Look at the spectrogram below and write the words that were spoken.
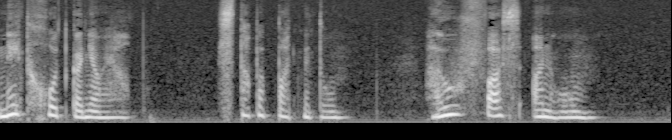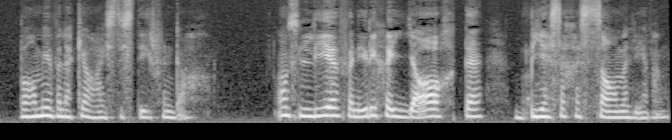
Net God kan jou help. Stap 'n pad met hom. Hou vas aan hom. Waarmee wil ek jou huis toe stuur vandag? Ons leef in hierdie gejaagde, besige samelewing.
